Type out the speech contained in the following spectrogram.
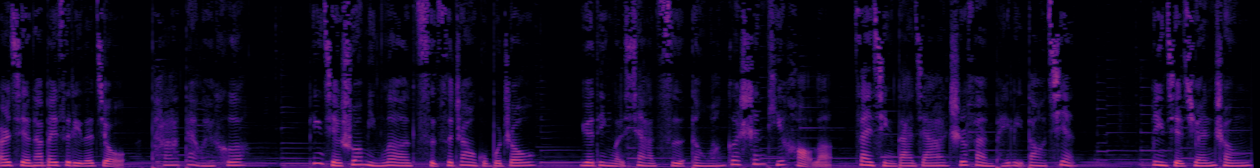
而且他杯子里的酒他代为喝，并且说明了此次照顾不周，约定了下次等王哥身体好了再请大家吃饭赔礼道歉，并且全程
